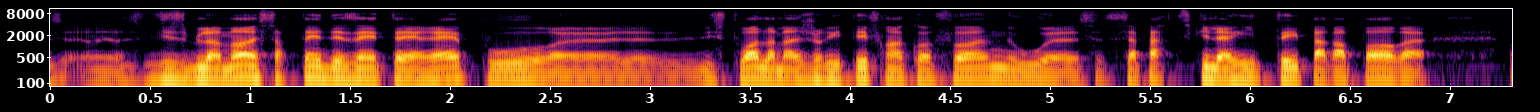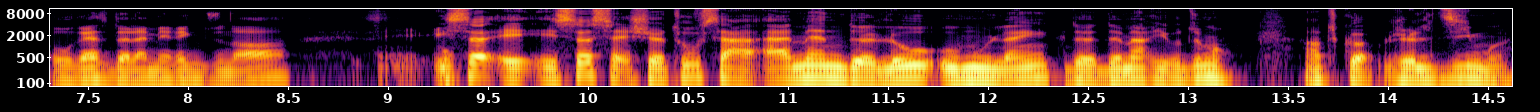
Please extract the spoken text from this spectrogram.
visiblement un certain désintérêt pour euh, l'histoire de la majorité francophone ou euh, sa particularité par rapport à- au reste de l'Amérique du Nord. Et ça, et, et ça, je trouve, ça amène de l'eau au moulin de, de Mario Dumont. En tout cas, je le dis, moi.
